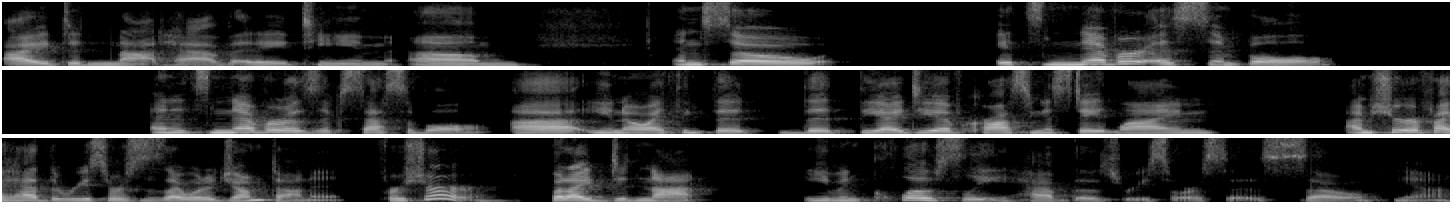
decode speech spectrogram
I did not have at 18. Um, and so it's never as simple and it's never as accessible. Uh, you know, I think that that the idea of crossing a state line, I'm sure if I had the resources, I would have jumped on it for sure. But I did not even closely have those resources. So yeah.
